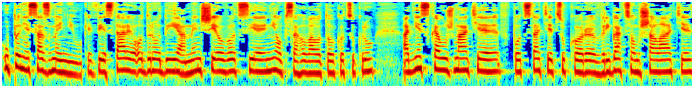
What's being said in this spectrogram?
úplne sa zmenil. Keď tie staré odrody a menšie ovocie neobsahovalo toľko cukru, a dneska už máte v podstate cukor v rybacom šaláte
